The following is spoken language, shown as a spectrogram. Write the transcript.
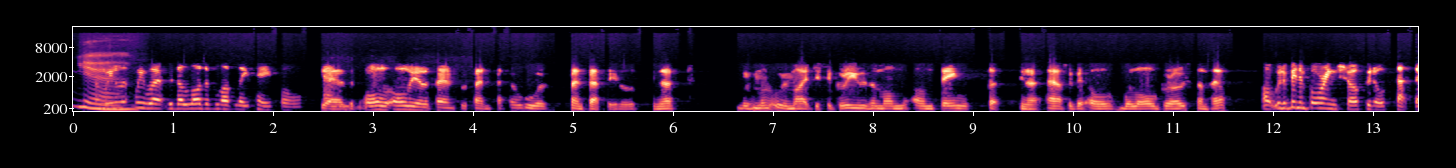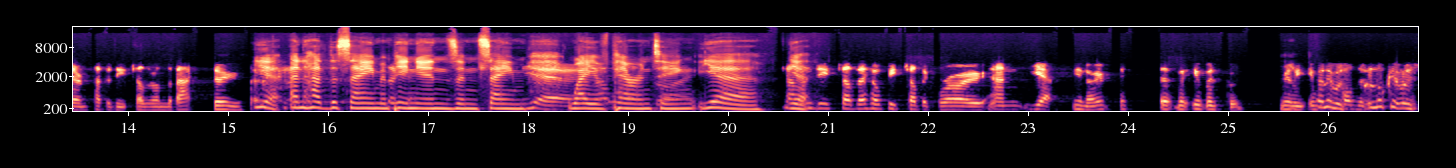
Yeah. And we we worked with a lot of lovely people. Yeah, the, all all the other parents were, fanta- were fantastic. You know, we, we might disagree with them on on things, but you know, out of it all, we'll all grow somehow. Oh, it would have been a boring show if we'd all sat there and patted each other on the back too. So. Yeah, and had the same opinions and same yeah, way of parenting. Right. Yeah, challenge yeah. each other, help each other grow, yeah. and yeah, you know, it, it, it was good. Really, it was, it was positive. Look, it was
